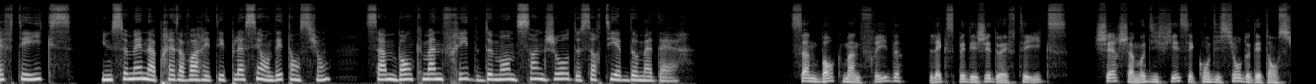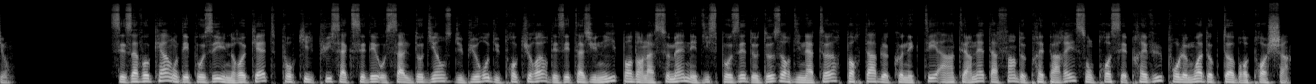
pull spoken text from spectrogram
FTX, une semaine après avoir été placé en détention, Sam Bankman-Fried demande 5 jours de sortie hebdomadaire. Sam Bankman-Fried, l'ex-PDG de FTX, cherche à modifier ses conditions de détention. Ses avocats ont déposé une requête pour qu'il puisse accéder aux salles d'audience du bureau du procureur des États-Unis pendant la semaine et disposer de deux ordinateurs portables connectés à Internet afin de préparer son procès prévu pour le mois d'octobre prochain.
